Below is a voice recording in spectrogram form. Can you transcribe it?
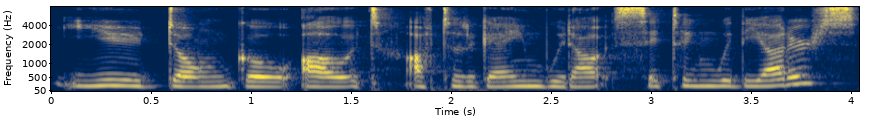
you don't go out after the game without sitting with the others.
